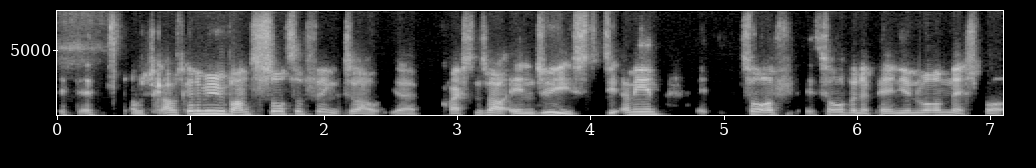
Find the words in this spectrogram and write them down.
it, it, I was I was going to move on to sort of things about yeah questions about injuries. Do, I mean, it, sort of it's sort of an opinion on this, but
